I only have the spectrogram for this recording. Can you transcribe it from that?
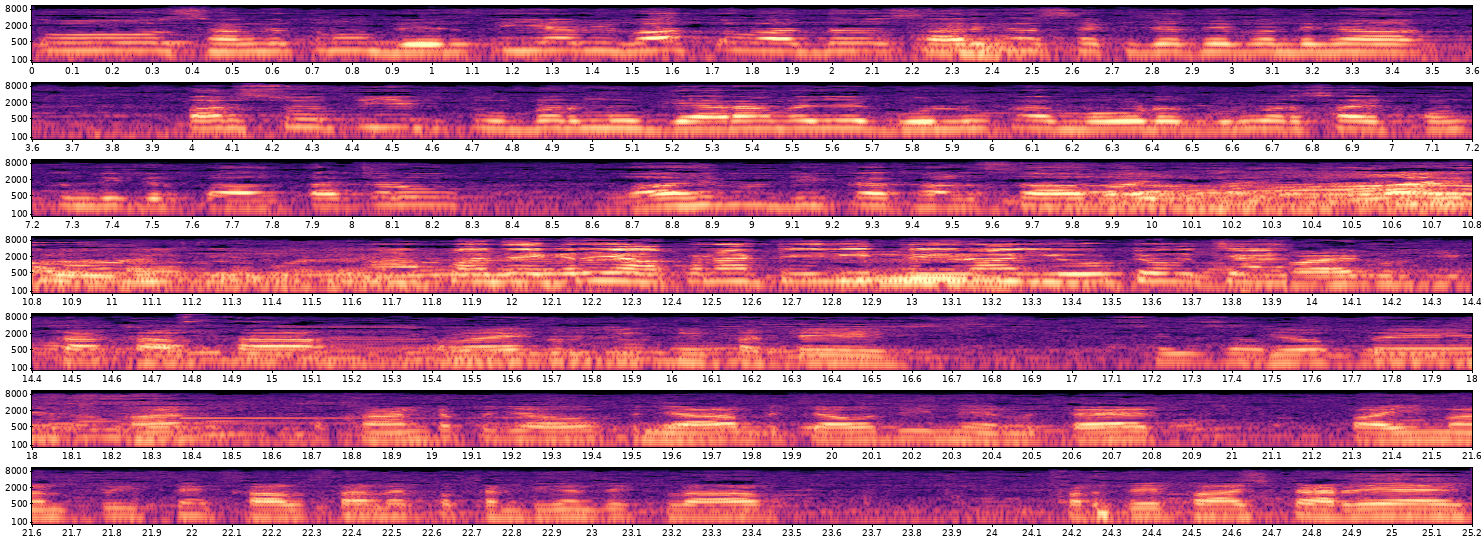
ਤਾਂ ਸੰਗਤ ਨੂੰ ਬੇਨਤੀ ਆ ਵੀ ਵੱਧ ਤੋਂ ਵੱਧ ਸਾਰੀਆਂ ਸਿੱਖ ਜਥੇਬੰਦੀਆਂ ਪਰਸੋਂ 30 ਅਕਤੂਬਰ ਨੂੰ 11 ਵਜੇ ਗੋਲੂ ਕਾ ਮੋੜ ਗੁਰੂਵਾਰ ਸਾਹਿਬ ਪਹੁੰਚਣ ਦੀ ਕਿਰਪਾਲਤਾ ਕਰੋ। ਵਾਹਿਗੁਰੂ ਜੀ ਕਾ ਖਾਲਸਾ ਵਾਹਿਗੁਰੂ ਜੀ ਕੀ ਫਤਿਹ। ਆਪਾਂ ਦੇਖ ਰਹੇ ਆਪਣਾ ਟੀਵੀ 13 YouTube ਚੈਨਲ। ਵਾਹਿਗੁਰੂ ਜੀ ਕਾ ਖਾਲਸਾ ਵਾਹਿਗੁਰੂ ਜੀ ਕੀ ਫਤਿਹ। ਜੋ ਕਿ ਪਖੰਡ- ਪਖੰਡ ਭਜਾਓ ਪੰਜਾਬ ਬਚਾਓ ਦੀ ਮੁਹਿੰਮ ਤਹਿਤ ਭਾਈ ਮਨਪ੍ਰੀਤ ਸਿੰਘ ਖਾਲਸਾ ਨੇ ਪਖੰਡੀਆਂ ਦੇ ਖਿਲਾਫ ਪਰਦੇਫਾਸ਼ ਕਰ ਰਿਹਾ ਹੈ।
